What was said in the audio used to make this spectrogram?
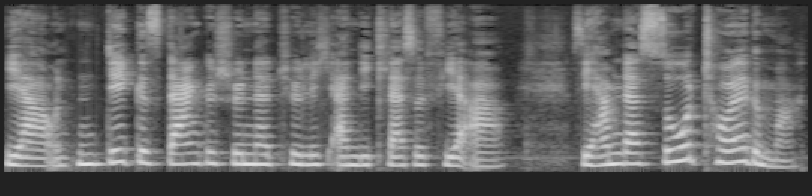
Ja, und ein dickes Dankeschön natürlich an die Klasse 4a. Sie haben das so toll gemacht.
